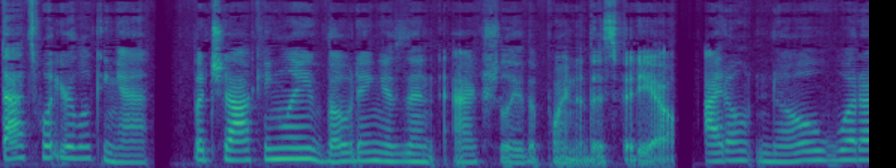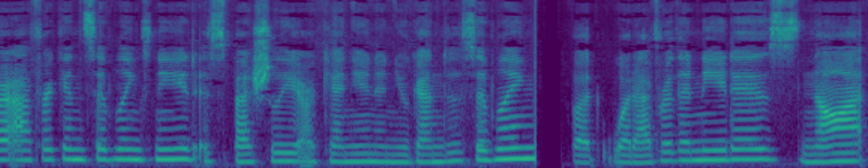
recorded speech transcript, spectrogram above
that's what you're looking at. But shockingly, voting isn't actually the point of this video. I don't know what our African siblings need, especially our Kenyan and Uganda siblings, but whatever the need is, not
